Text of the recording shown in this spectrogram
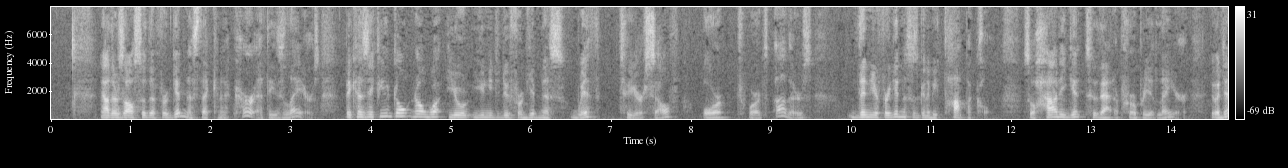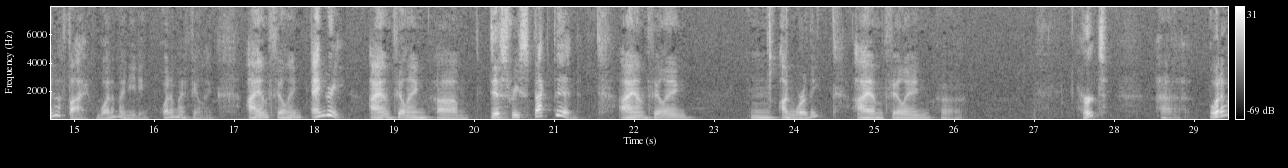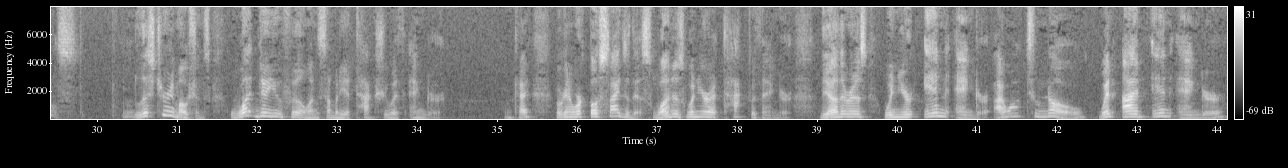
Now there's also the forgiveness that can occur at these layers. Because if you don't know what you, you need to do forgiveness with to yourself or towards others, then your forgiveness is going to be topical. So how do you get to that appropriate layer? You identify, what am I needing? What am I feeling? I am feeling angry. I am feeling um, disrespected. I am feeling mm, unworthy. I am feeling uh, hurt. Uh, what else? List your emotions. What do you feel when somebody attacks you with anger? Okay, we're going to work both sides of this. One is when you're attacked with anger. The other is when you're in anger. I want to know when I'm in anger,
